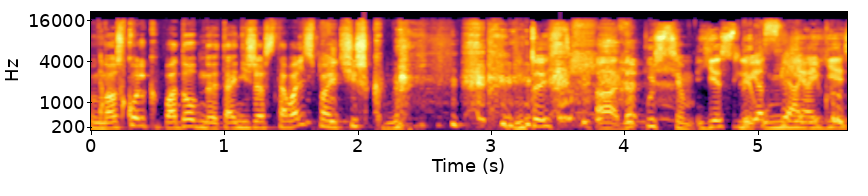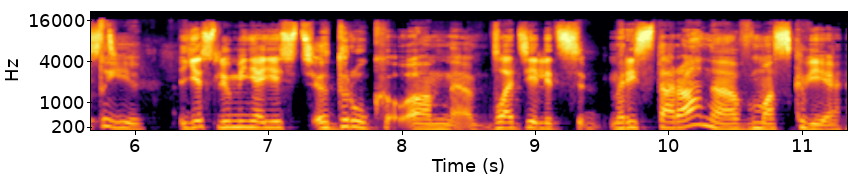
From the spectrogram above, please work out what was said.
Ну, насколько подобное это они же оставались мальчишками. Ну, то есть, а, допустим, если у меня есть если у меня есть друг, владелец ресторана в Москве,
